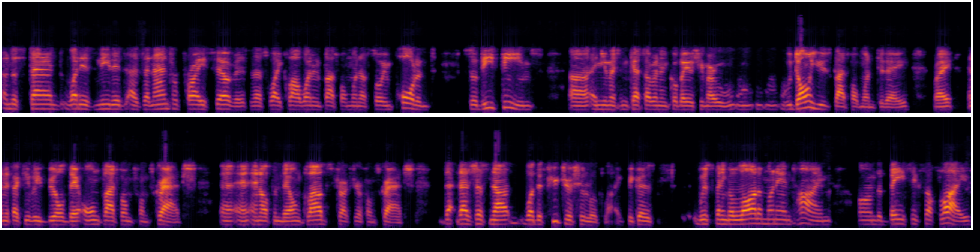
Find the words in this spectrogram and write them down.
understand what is needed as an enterprise service. That's why Cloud One and Platform One are so important. So these teams, uh, and you mentioned Run and Kobayashi Maru, who, who, who, don't use Platform One today, right, and effectively build their own platforms from scratch, and, and often their own cloud structure from scratch. That, that's just not what the future should look like because we're spending a lot of money and time on the basics of life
